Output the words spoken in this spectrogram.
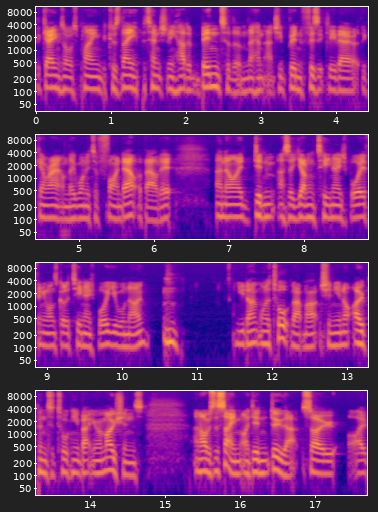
the games I was playing, because they potentially hadn't been to them, they hadn't actually been physically there at the ground. They wanted to find out about it, and I didn't. As a young teenage boy, if anyone's got a teenage boy, you will know, you don't want to talk that much, and you're not open to talking about your emotions. And I was the same. I didn't do that. So I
